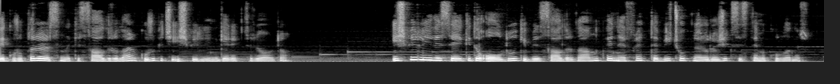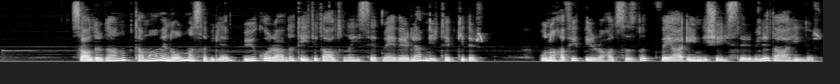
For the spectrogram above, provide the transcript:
ve gruplar arasındaki saldırılar grup içi işbirliğini gerektiriyordu. İşbirliği ve sevgide olduğu gibi saldırganlık ve nefret de birçok nörolojik sistemi kullanır. Saldırganlık tamamen olmasa bile büyük oranda tehdit altında hissetmeye verilen bir tepkidir. Buna hafif bir rahatsızlık veya endişe hisleri bile dahildir.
